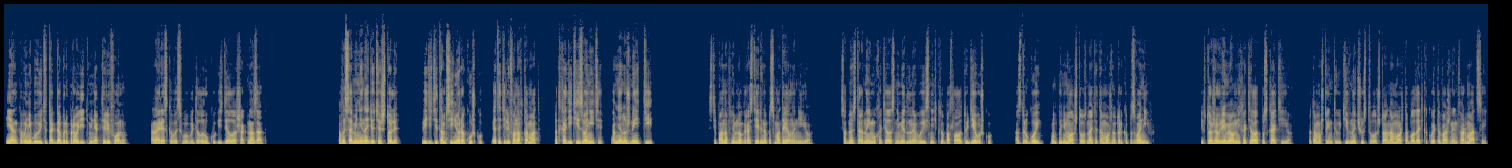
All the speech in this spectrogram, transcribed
«Янка, вы не будете так добры проводить меня к телефону?» Она резко высвободила руку и сделала шаг назад. «А вы сами не найдете, что ли? Видите там синюю ракушку? Это телефон-автомат. Подходите и звоните, а мне нужно идти». Степанов немного растерянно посмотрел на нее. С одной стороны, ему хотелось немедленно выяснить, кто послал эту девушку, а с другой, он понимал, что узнать это можно только позвонив. И в то же время он не хотел отпускать ее, потому что интуитивно чувствовал, что она может обладать какой-то важной информацией.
